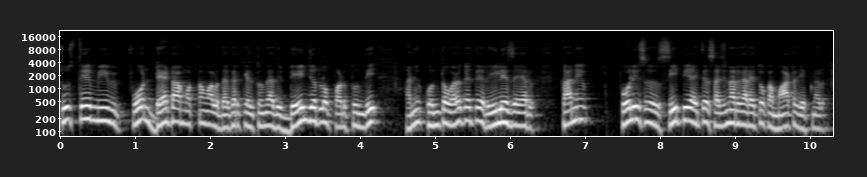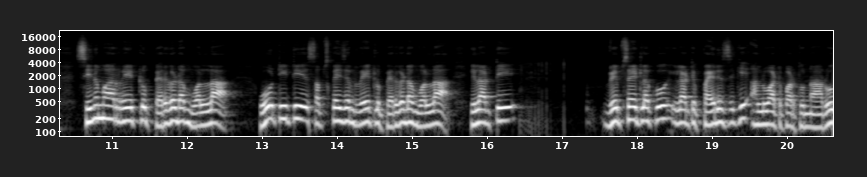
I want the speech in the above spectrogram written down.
చూస్తే మీ ఫోన్ డేటా మొత్తం వాళ్ళ దగ్గరికి వెళ్తుంది అది డేంజర్లో పడుతుంది అని కొంతవరకు అయితే రిలీజ్ అయ్యారు. కానీ పోలీసు సిపి అయితే సజ్జనార్ గారు అయితే ఒక మాట చెప్పినారు. సినిమా రేట్లు పెరగడం వల్ల ఓటీటీ సబ్స్క్రిప్షన్ రేట్లు పెరగడం వల్ల ఇలాంటి వెబ్సైట్లకు ఇలాంటి పైరసీకి అలవాటు పడుతున్నారు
